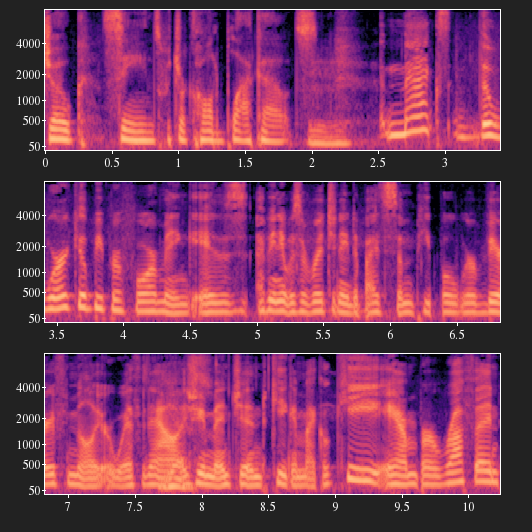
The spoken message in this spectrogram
joke scenes, which are called blackouts. Mm-hmm. Max, the work you'll be performing is, I mean, it was originated by some people we're very familiar with now, yes. as you mentioned, Keegan Michael Key, Amber Ruffin.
